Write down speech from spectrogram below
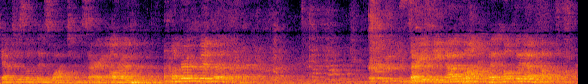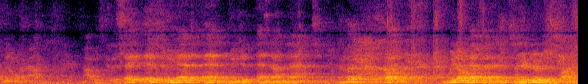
Jeff just looked at his watch, I'm sorry, I'll wrap, I'll wrap it up. Sorry, Steve, that was a lot, but hopefully that was helpful. I was gonna say, if we had to end, we could end on that. But we don't have to end, so you're doing just fine.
